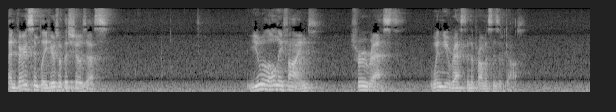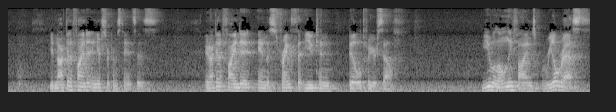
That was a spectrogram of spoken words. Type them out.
And very simply, here's what this shows us you will only find true rest when you rest in the promises of God. You're not going to find it in your circumstances. You're not going to find it in the strength that you can build for yourself. You will only find real rest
